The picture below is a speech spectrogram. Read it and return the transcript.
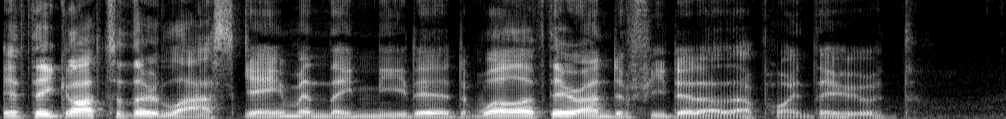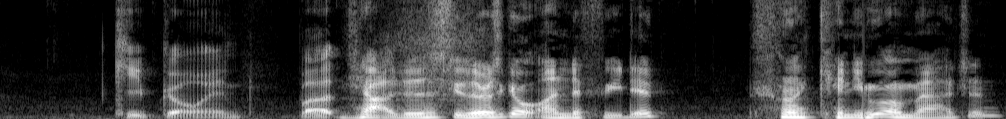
If they got to their last game and they needed, well, if they're undefeated at that point, they would keep going. But Yeah, do the Steelers go undefeated? like, can you imagine?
